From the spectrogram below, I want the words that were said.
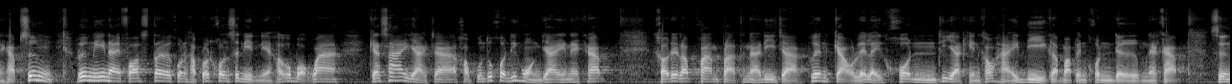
นะครับ ซึ่งเรื่องนี้นายฟอสเตอร์คนขับรถคนสนิทเนี่ยเขาก็บอกว่าแกซ่าอยากจะขอบคุณทุกคนที่ห่วงใยนะครับเขาได้รับความปรารถนาดีจากเพื่อนเก่าหลาย ๆ คนที่อยากเห็นเขาหายดีกลับมาเป็นคนเดิมนะครับ ซึ่ง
